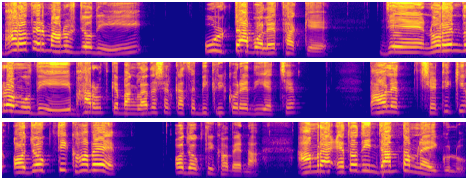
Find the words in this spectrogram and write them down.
ভারতের মানুষ যদি উল্টা বলে থাকে যে নরেন্দ্র মোদী ভারতকে বাংলাদেশের কাছে বিক্রি করে দিয়েছে, তাহলে সেটি কি অযৌক্তিক হবে? অযৌক্তিক হবে না। আমরা এতদিন জানতাম না এইগুলো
